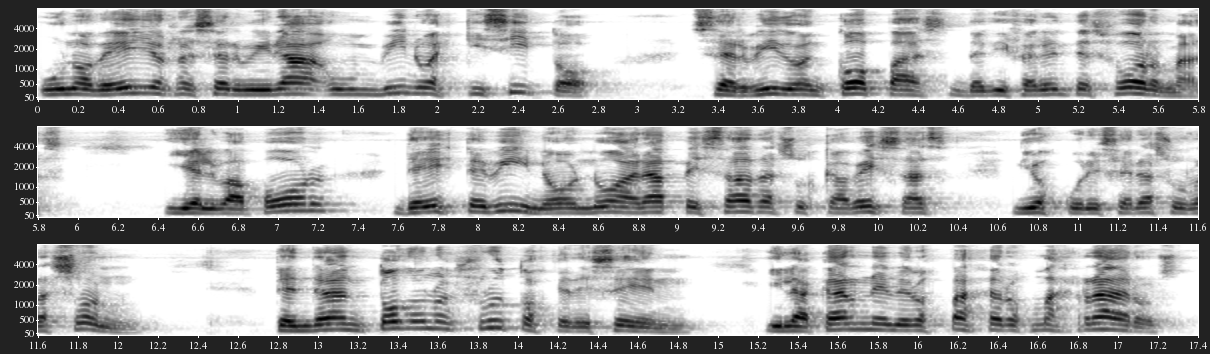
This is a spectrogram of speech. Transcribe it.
Uno de ellos reservirá un vino exquisito, servido en copas de diferentes formas, y el vapor de este vino no hará pesadas sus cabezas ni oscurecerá su razón. Tendrán todos los frutos que deseen y la carne de los pájaros más raros,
